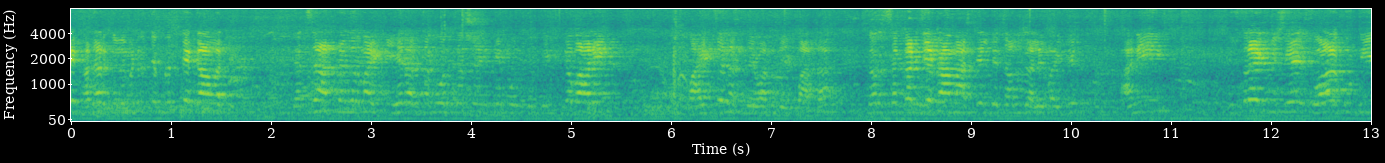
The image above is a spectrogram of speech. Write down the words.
एक हजार किलोमीटरचे प्रत्येक गावात आहे त्याचं आत्ता जर माहिती हे रस्ता कोण करते ते कोण करते इतकं बारीक व्हायचं नसते वास्तविक पाहता. तर सकट जे काम असतील ते चालू झाले पाहिजे. आणि दुसरा एक विषय सोळा कोटी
